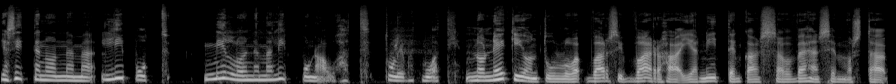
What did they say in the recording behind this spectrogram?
Ja sitten on nämä liput, milloin nämä lippunauhat tulivat muotiin? No nekin on tullut varsin varhaan ja niiden kanssa on vähän semmoista,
